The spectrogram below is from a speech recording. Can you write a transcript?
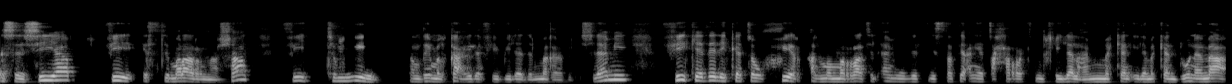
أساسية في استمرار النشاط في تمويل تنظيم القاعدة في بلاد المغرب الإسلامي في كذلك توفير الممرات الآمنة التي يستطيع أن يتحرك من خلالها من مكان إلى مكان دون ما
